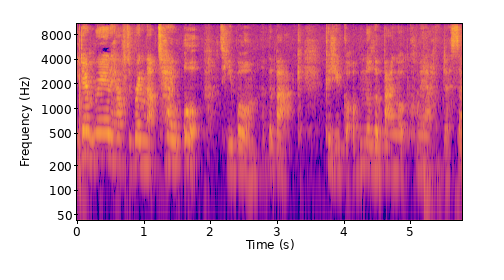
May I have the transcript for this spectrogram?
You don't really have to bring that toe up to your bum at the back because you've got another bang up coming after. So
